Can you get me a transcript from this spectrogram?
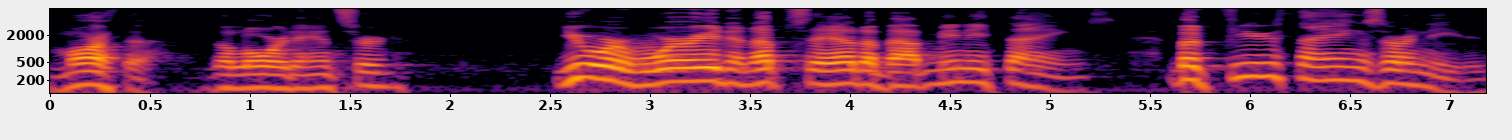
Martha, the Lord answered, You are worried and upset about many things, but few things are needed.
